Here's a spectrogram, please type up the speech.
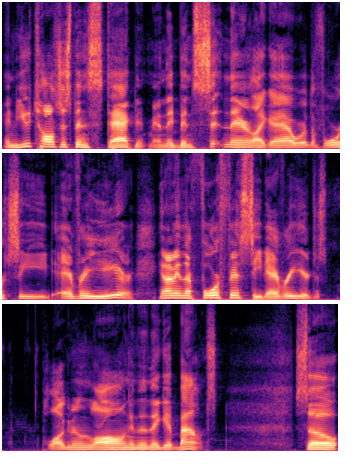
and Utah's just been stagnant, man. They've been sitting there like, yeah, we're the fourth seed every year. You know, what I mean, they're fourth, fifth seed every year, just plugging along, and then they get bounced. So,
